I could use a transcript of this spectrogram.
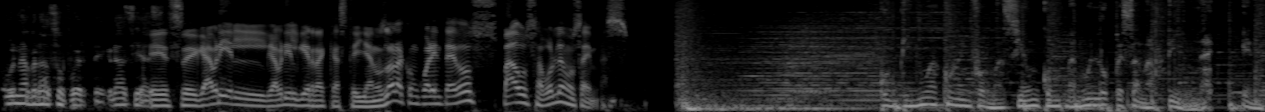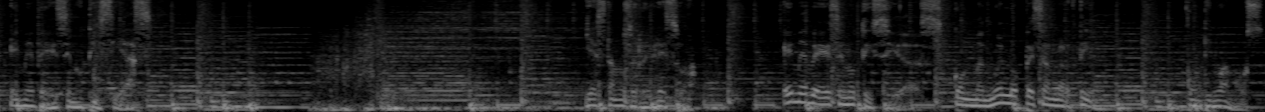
Un abrazo fuerte, gracias. Es eh, Gabriel, Gabriel Guerra Castellanos. Hora con 42, pausa, volvemos, hay más. Continúa con la información con Manuel López San Martín en MBS Noticias. Ya estamos de regreso. MBS Noticias con Manuel López San Martín. Continuamos.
